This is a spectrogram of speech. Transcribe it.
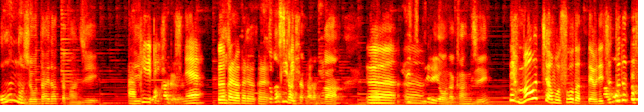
オンの状態だった感じあ、ピリピリですね。わかるわかるわかる。忙しかったからさ、ピリピリもうん、追い詰めるような感じ、うん。でも、真央ちゃんもそうだったよね。ずっとだってさ、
